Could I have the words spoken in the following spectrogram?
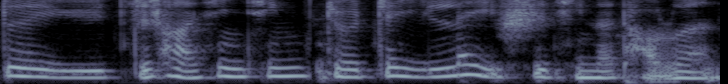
对于职场性侵就这一类事情的讨论，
